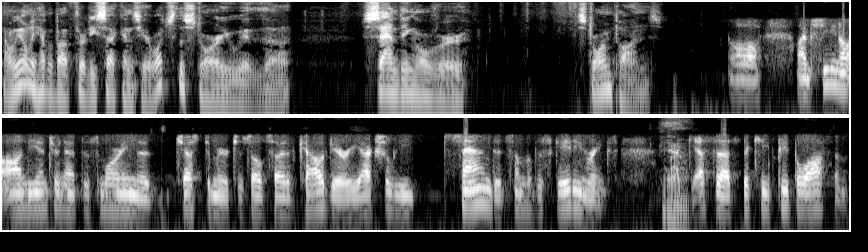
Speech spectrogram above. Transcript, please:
Now, we only have about 30 seconds here. What's the story with uh, sanding over storm ponds? Oh, I'm seeing on the internet this morning that Chestermere, just outside of Calgary, actually sanded some of the skating rinks. Yeah. I guess that's to keep people off them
